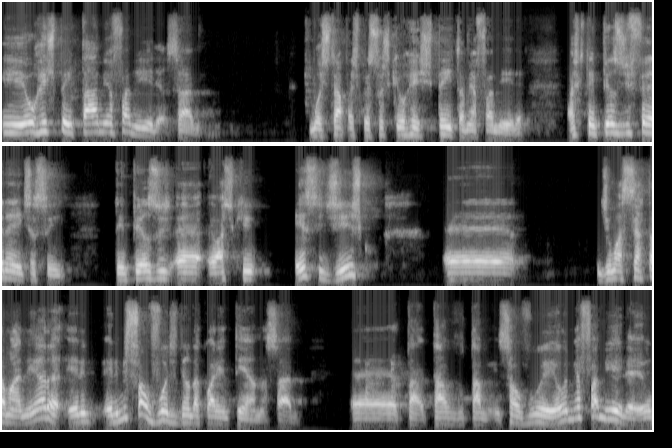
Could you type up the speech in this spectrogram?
e eu respeitar a minha família, sabe? Mostrar para as pessoas que eu respeito a minha família. Acho que tem pesos diferentes, assim. Tem pesos. É, eu acho que esse disco, é, de uma certa maneira, ele, ele me salvou de dentro da quarentena, sabe? É, tá, tá, tá, salvou eu e minha família, eu,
